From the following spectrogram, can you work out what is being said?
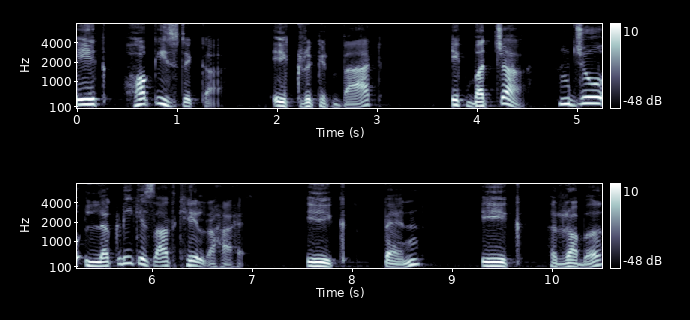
एक हॉकी स्टिक का, एक क्रिकेट बैट, एक बच्चा जो लकड़ी के साथ खेल रहा है, एक पेन, एक रबर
